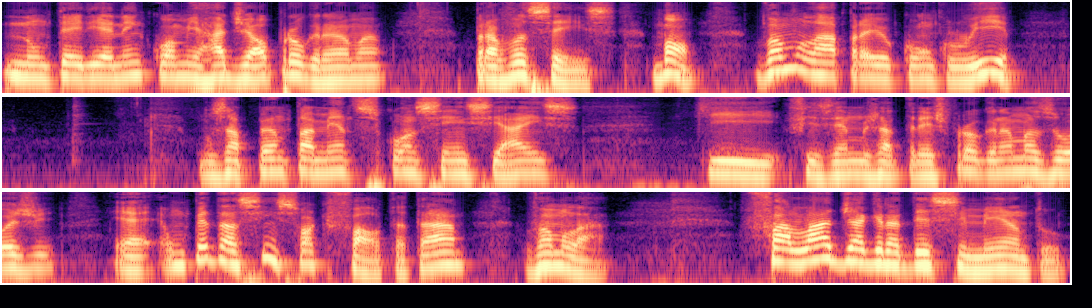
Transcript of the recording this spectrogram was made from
não teria nem como irradiar o programa para vocês. Bom, vamos lá para eu concluir os apontamentos conscienciais que fizemos já três programas hoje. É um pedacinho só que falta, tá? Vamos lá. Falar de agradecimento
